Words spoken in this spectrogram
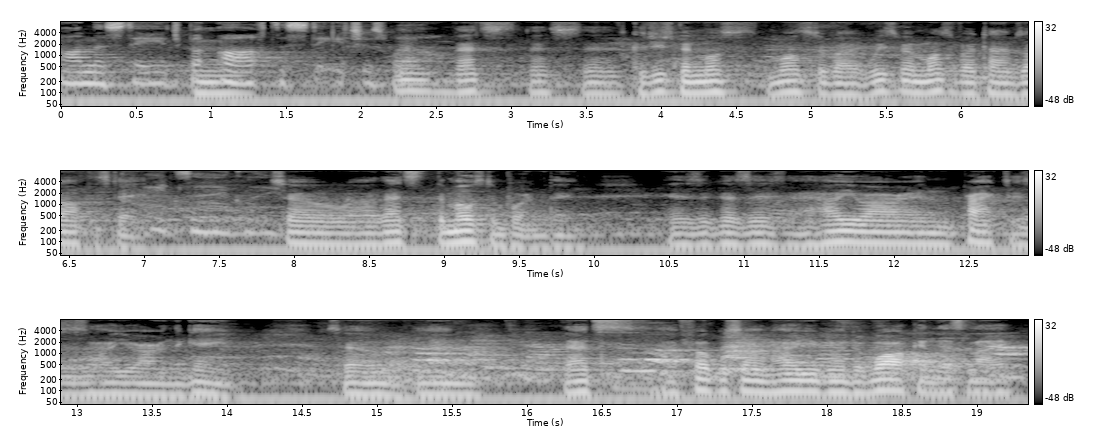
on the stage, but mm, off the stage as well. Mm, that's that's because uh, you spend most most of our we spend most of our times off the stage. Exactly. So uh, that's the most important thing is because how you are in practice is how you are in the game. So um, that's uh, focus on how you're going to walk in this life,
